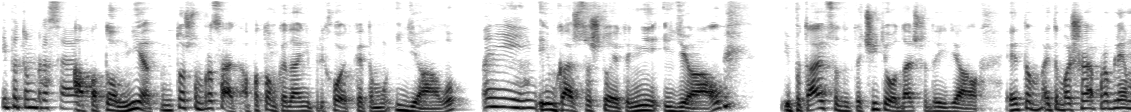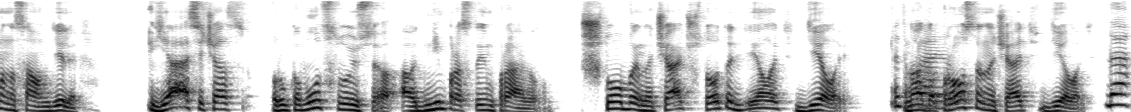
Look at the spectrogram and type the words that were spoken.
и потом бросают. А потом, нет, не то, что бросают, а потом, когда они приходят к этому идеалу, они... им кажется, что это не идеал, и пытаются доточить его дальше до идеала. Это, это большая проблема на самом деле. Я сейчас руководствуюсь одним простым правилом. Чтобы начать что-то делать, делай. Это Надо правильно. просто начать делать. Да,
